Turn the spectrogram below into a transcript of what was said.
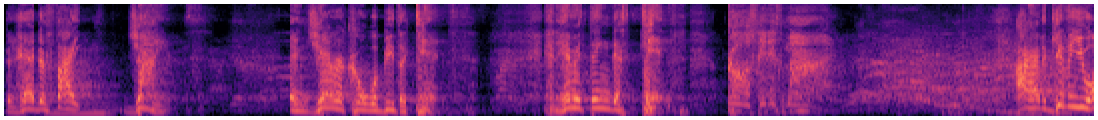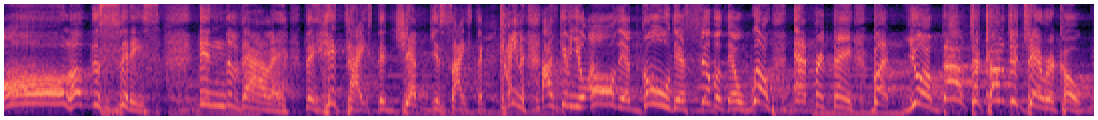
They had to fight giants, and Jericho will be the tenth. And everything that's tenth, God said is mine. I have given you all of the cities in the valley the Hittites, the Jebusites, the Canaan. I've given you all their gold, their silver, their wealth, everything. But you're about to come to Jericho,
